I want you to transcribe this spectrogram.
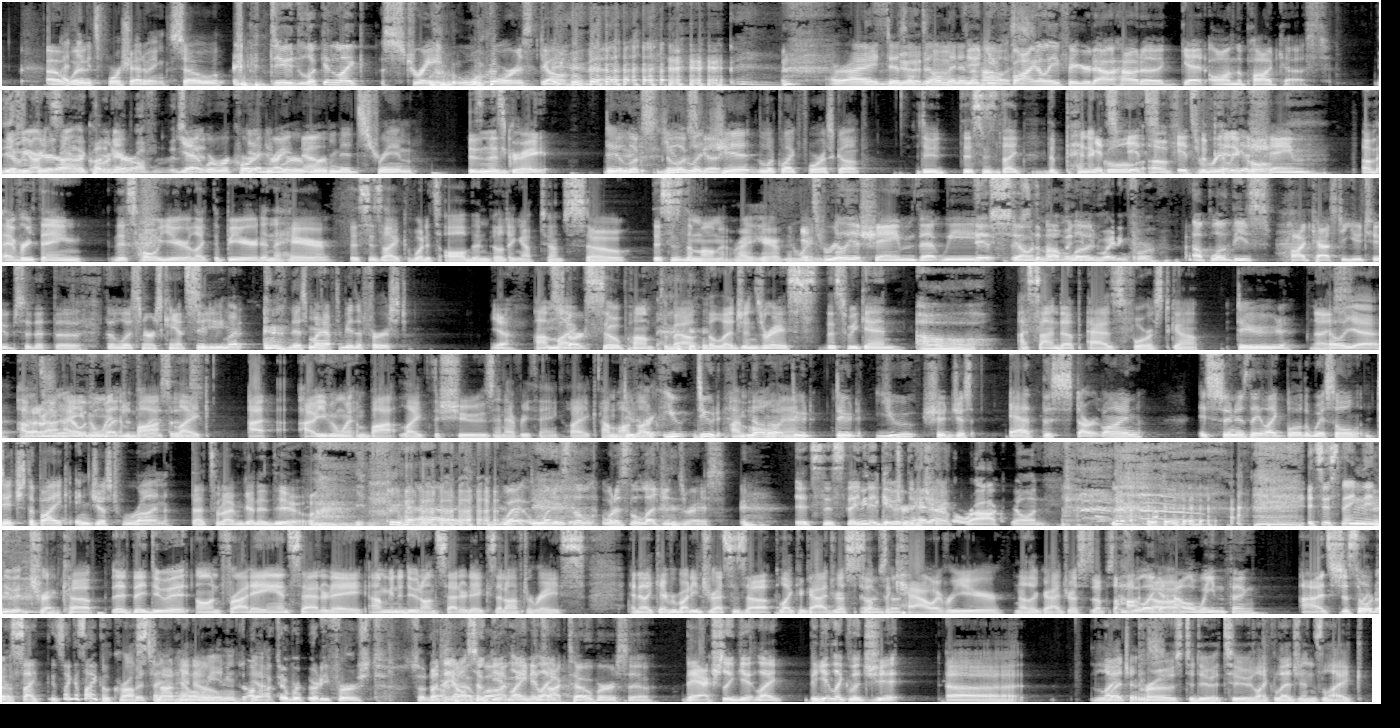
Oh, I what- think it's foreshadowing. So dude looking like straight Forrest Gump. Man. all right, Dizzle good, huh? In Dude, the you finally figured out how to get on the podcast. Yeah, Did we hasn't already figured out how to cut recording? hair off of his Yeah, head. we're yeah, recording dude, right we're now. we're midstream. Isn't this great? Dude, looks- it you looks good. legit look like Forrest Gump. Dude, this is like the it's pinnacle it's of it's the really pinnacle a shame. of everything this whole year, like the beard and the hair. This is like what it's all been building up to. I'm so this is the moment right here. I've been waiting. It's really for. a shame that we This don't is the moment you've upload been waiting for. upload these podcasts to YouTube so that the the listeners can't see. we might, this might have to be the first. yeah, I'm Start- like so pumped about the Legends race this weekend. Oh, I signed up as Forrest Gump. dude, Nice. hell yeah! I, don't even I even went Legends and bought race is. like I I even went and bought like the shoes and everything. Like I'm, I'm dude, like you, dude? I'm no, no, in. dude, dude. You should just at the start line, as soon as they like blow the whistle, ditch the bike and just run. that's what I'm gonna do. what what is the what is the Legends race? It's this You thing need they to do get at your the head Trek- out of a rock, Dylan. It's this thing they do at Trek Cup. They, they do it on Friday and Saturday. I'm going to do it on Saturday because I don't have to race. And like everybody dresses up. Like a guy dresses up as a cow every year. Another guy dresses up as a Is hot it like dog. a Halloween thing? Uh, it's just Sort like of. a cyc- It's like a cyclocross. But it's thing, not you know? Halloween. It's on Yeah. October 31st. So But no. they also well, get I mean, like it's like October, so they actually get like they get like legit uh like Legends. pros to do it too like legends like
